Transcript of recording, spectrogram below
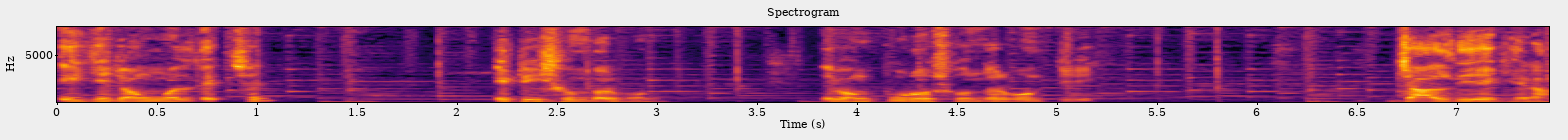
এই যে জঙ্গল দেখছেন এটি সুন্দরবন। এবং পুরো সুন্দরবনটি জাল দিয়ে ঘেরা।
